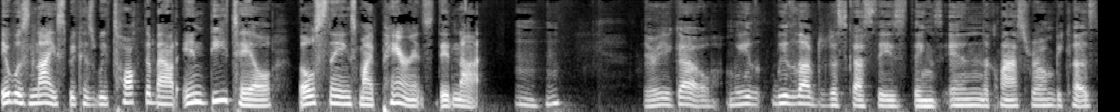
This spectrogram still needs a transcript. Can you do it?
It was nice because we talked about in detail those things my parents did not. Mm-hmm. There you go. We we love to discuss these things in the classroom because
